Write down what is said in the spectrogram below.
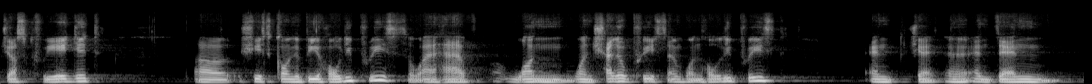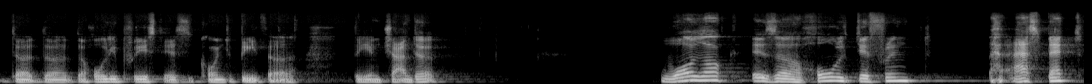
just created, uh, she's going to be holy priest. So I have one one shadow priest and one holy priest, and uh, and then the, the the holy priest is going to be the the enchanter. Warlock is a whole different aspect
